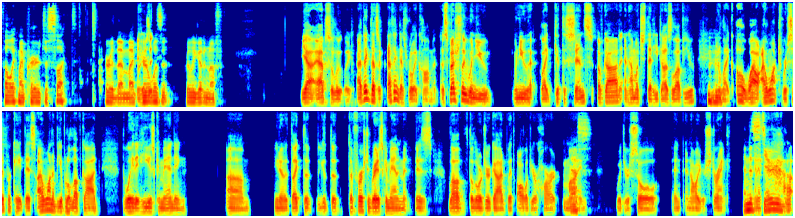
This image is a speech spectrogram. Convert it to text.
felt like my prayer just sucked or that my prayer wasn't really good enough. Yeah, absolutely. I think that's a, I think that's really common, especially when you when you like get the sense of God and how much that He does love you. and You're like, oh wow, I want to reciprocate this. I want to be able to love God the way that He is commanding. Um, you know, like the the the first and greatest commandment is love the Lord your God with all of your heart, mind, Yes. with your soul, and, and all your strength. And it's and it's scary. like, how?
